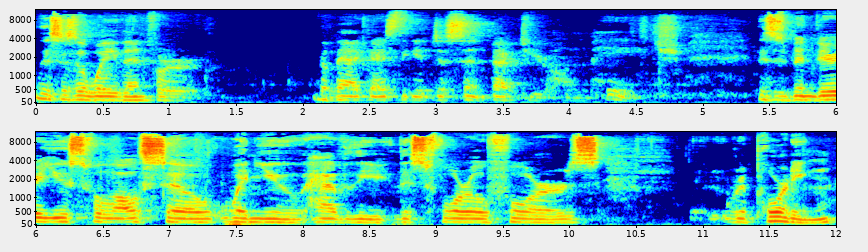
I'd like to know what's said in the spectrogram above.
This is a way then for the bad guys to get just sent back to your home page. This has been very useful also when you have the this 404's reporting.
